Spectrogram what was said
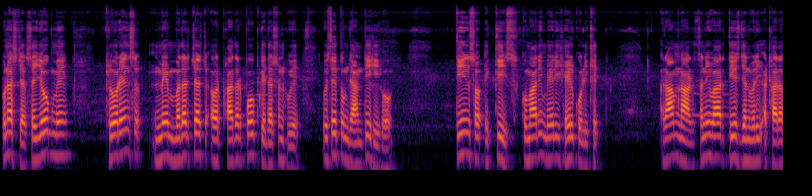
पुनश्च संयोग में फ्लोरेंस में मदर चर्च और फादर पोप के दर्शन हुए। उसे तुम जानती ही हो। 321 कुमारी मेरी हेल को लिखित। रामनाड़ शनिवार 30 जनवरी अठारह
